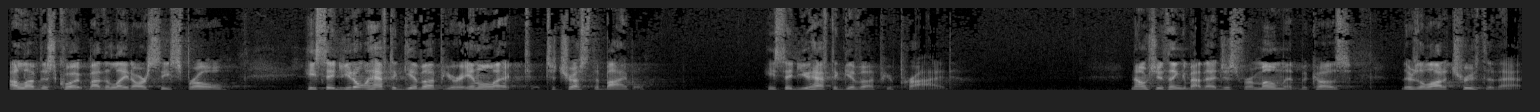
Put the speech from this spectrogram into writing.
I love this quote by the late R.C. Sproul. He said, You don't have to give up your intellect to trust the Bible. He said, You have to give up your pride. Now, I want you to think about that just for a moment because there's a lot of truth to that.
